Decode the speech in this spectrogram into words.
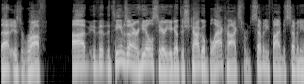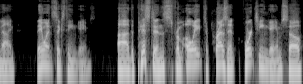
That is rough. Uh, the, the teams on our heels here, you got the Chicago Blackhawks from 75 to 79. They went 16 games. Uh, the Pistons from 08 to present, 14 games. So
